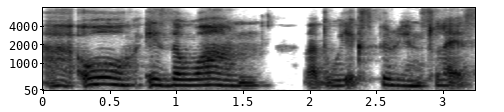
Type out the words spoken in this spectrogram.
uh, awe is the one that we experience less.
